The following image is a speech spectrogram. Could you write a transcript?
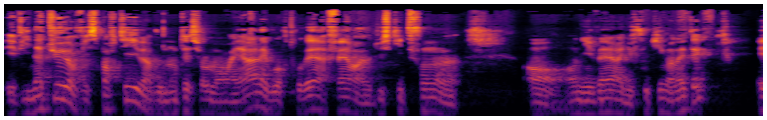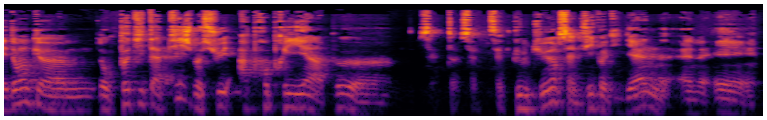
et vie nature, vie sportive. Hein. Vous montez sur le Montréal et vous vous retrouvez à faire du ski de fond en, en, hiver et du footing en été. Et donc, donc petit à petit, je me suis approprié un peu cette, cette, cette, culture, cette vie quotidienne, elle est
